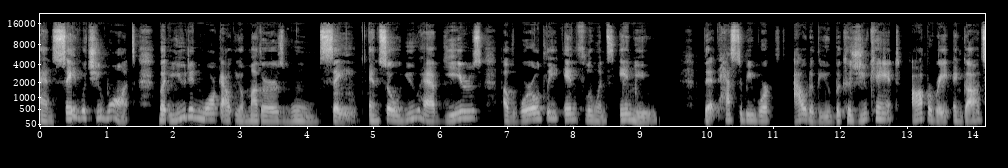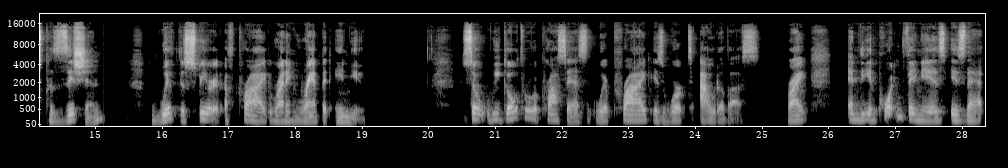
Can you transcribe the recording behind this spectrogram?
and say what you want, but you didn't walk out your mother's womb saved. And so you have years of worldly influence in you that has to be worked out of you because you can't operate in God's position with the spirit of pride running rampant in you. So we go through a process where pride is worked out of us, right? And the important thing is is that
